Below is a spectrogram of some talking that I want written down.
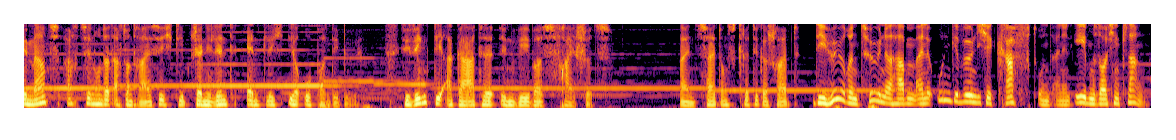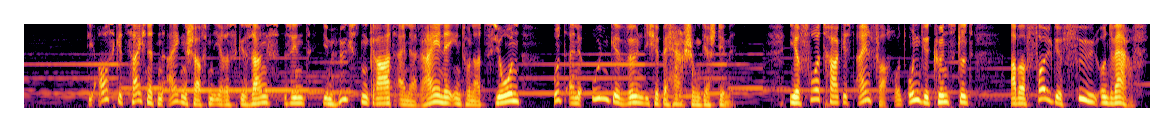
Im März 1838 gibt Jenny Lind endlich ihr Operndebüt. Sie singt die Agathe in Webers Freischütz. Ein Zeitungskritiker schreibt: Die höheren Töne haben eine ungewöhnliche Kraft und einen ebensolchen Klang. Die ausgezeichneten Eigenschaften ihres Gesangs sind im höchsten Grad eine reine Intonation und eine ungewöhnliche Beherrschung der Stimme. Ihr Vortrag ist einfach und ungekünstelt, aber voll Gefühl und Werf.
